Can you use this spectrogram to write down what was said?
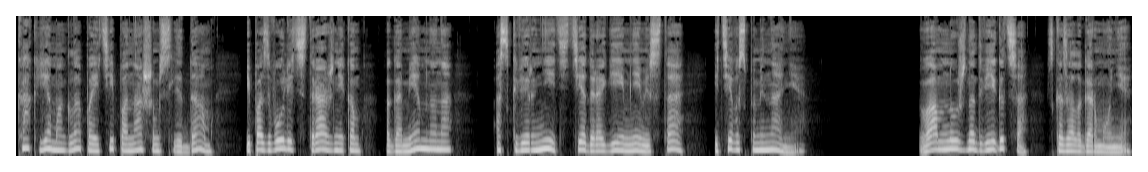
Как я могла пойти по нашим следам и позволить стражникам Агамемнона осквернить те дорогие мне места и те воспоминания? «Вам нужно двигаться», — сказала гармония.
